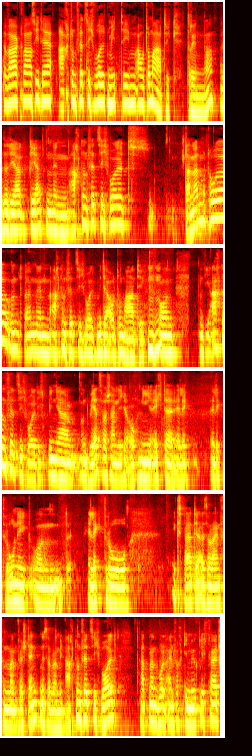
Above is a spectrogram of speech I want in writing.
war quasi der 48 Volt mit dem Automatik drin, ne? Also die, hat, die hatten einen 48 Volt Standardmotor und dann einen 48 Volt mit der Automatik. Mhm. Und, und die 48 Volt, ich bin ja und werde es wahrscheinlich auch nie echter Elek Elektronik und Elektro Experte, also rein von meinem Verständnis, aber mit 48 Volt hat man wohl einfach die Möglichkeit,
